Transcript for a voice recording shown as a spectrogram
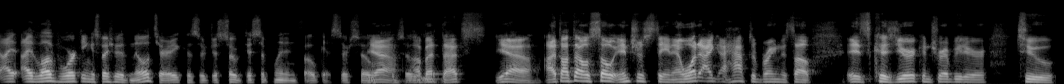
I, I love working, especially with military, because they're just so disciplined and focused. They're so yeah, they're so I bet that's yeah. I thought that was so interesting. And what I, I have to bring this up is because you're a contributor to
